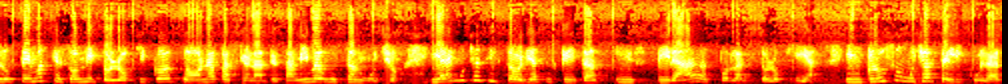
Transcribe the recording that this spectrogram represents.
los temas que son mitológicos son apasionantes. A mí me gustan mucho. Y hay muchas historias escritas inspiradas por la mitología. Incluso muchas películas.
